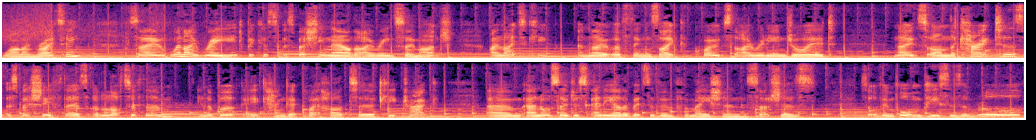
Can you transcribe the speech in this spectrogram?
while I'm writing. So when I read, because especially now that I read so much, I like to keep a note of things like quotes that I really enjoyed, notes on the characters, especially if there's a lot of them in a book, it can get quite hard to keep track, um, and also just any other bits of information such as sort of important pieces of lore,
